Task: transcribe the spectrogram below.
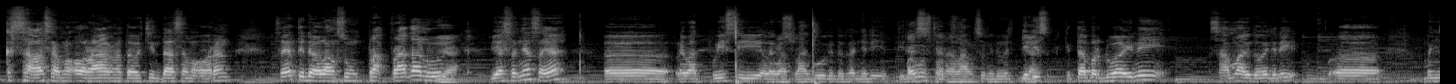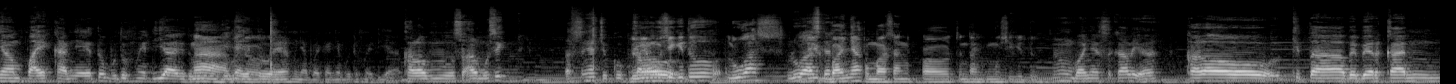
kesal sama orang atau cinta sama orang, saya tidak langsung prak-prakan, Bung. Iya. Biasanya saya eh, lewat puisi, lewat lagu gitu kan. Jadi tidak Bagus, secara bagus. langsung gitu. Jadi Iya. kita berdua ini sama gitu kan. Jadi eh, menyampaikannya itu butuh media gitu. Nah, Intinya itu ya, menyampaikannya butuh media. Kalau soal musik rasanya cukup Dunia Kalau- musik itu luas, Luas, kan? banyak pembahasan kalau tentang musik itu. Hmm, banyak sekali ya. Kalau kita beberkan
